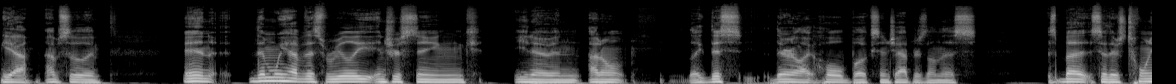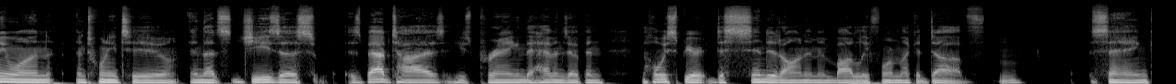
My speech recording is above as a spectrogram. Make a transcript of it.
yeah, absolutely. And then we have this really interesting, you know, and I don't like this, there are like whole books and chapters on this. But so there's 21 and 22, and that's Jesus is baptized and he's praying, and the heavens open. The Holy Spirit descended on him in bodily form like a dove, Hmm. saying,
